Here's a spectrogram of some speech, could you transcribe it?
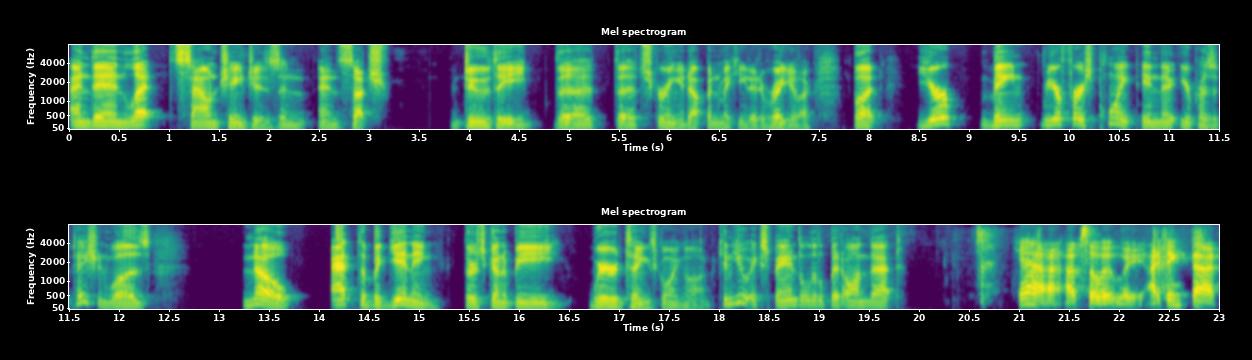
and then let sound changes and and such do the the the screwing it up and making it irregular. But your main your first point in the, your presentation was no at the beginning there's going to be weird things going on. Can you expand a little bit on that? Yeah absolutely. I think that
